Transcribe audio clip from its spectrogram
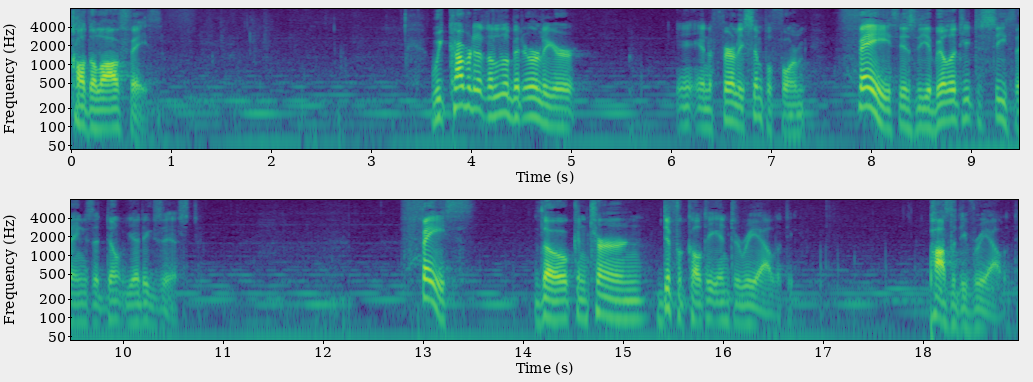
called the law of faith. We covered it a little bit earlier in a fairly simple form. Faith is the ability to see things that don't yet exist. Faith, though, can turn difficulty into reality, positive reality.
